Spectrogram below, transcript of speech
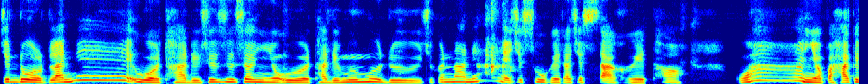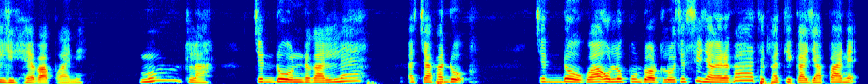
Chất đồ là nè, ủa thả đi sư sư sư nhỏ ủa thả đi mưa mưa đi chứ con nà nè, chứ su ghê ta chứ xa ghê thò. Quá nhỏ bà hai cái lì hè bà bà nè. Mưa là chất đồ là gà lè, à chả phát độ. Chất đồ quá, ô lô bù đọt lô chất xì nhà gà thì phát tì cả giá bà nè.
